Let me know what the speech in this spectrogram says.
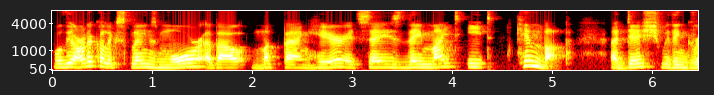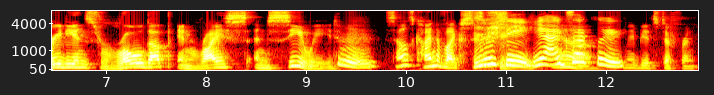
Well, the article explains more about mukbang here. It says they might eat kimbap, a dish with ingredients rolled up in rice and seaweed. Sounds kind of like sushi. Sushi, yeah, exactly. Maybe it's different.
